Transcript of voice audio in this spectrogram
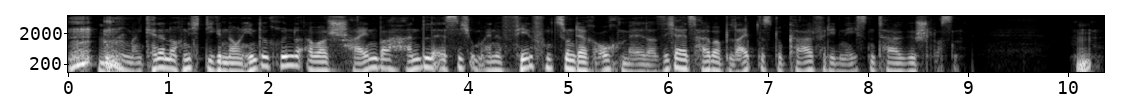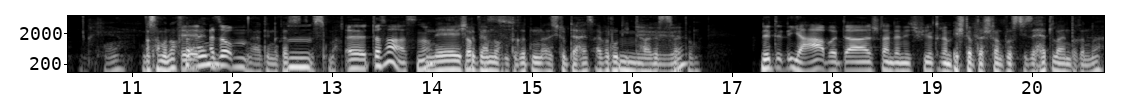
Hm. Man kenne noch nicht die genauen Hintergründe, aber scheinbar handele es sich um eine Fehlfunktion der Rauchmelder. Sicherheitshalber bleibt das Lokal für die nächsten Tage geschlossen. Hm. Okay. Was haben wir noch für äh, einen? Also, Na, den Rest ist macht. Äh, das war's, ne? Nee, ich, ich glaube, glaub, wir haben noch einen dritten. Also ich glaube, der heißt einfach nur die nee. Tageszeitung. Nee, ja, aber da stand ja nicht viel drin. Ich glaube, da stand bloß diese Headline drin, ne?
